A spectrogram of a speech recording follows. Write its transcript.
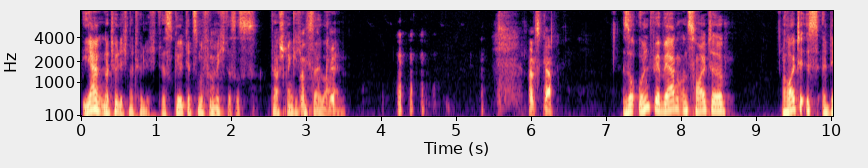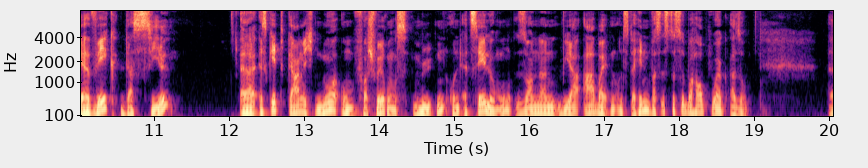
Ja, natürlich, natürlich. Das gilt jetzt nur für mich. Das ist, da schränke ich mich selber okay. ein. Alles klar. So, und wir werden uns heute, heute ist der Weg das Ziel. Äh, es geht gar nicht nur um Verschwörungsmythen und Erzählungen, sondern wir arbeiten uns dahin. Was ist das überhaupt? Woher, also, äh,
